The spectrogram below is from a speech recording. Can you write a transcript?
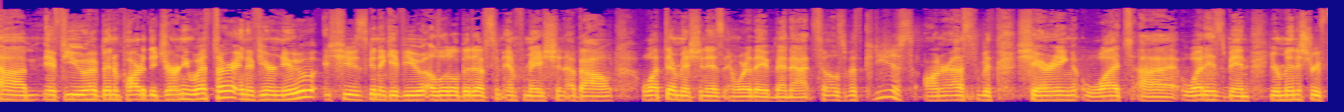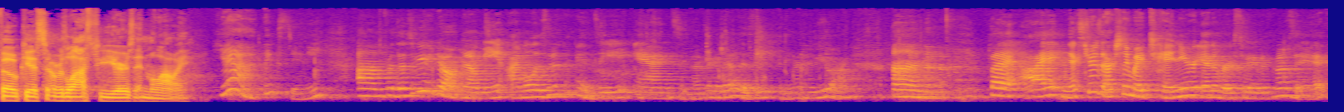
um, if you have been a part of the journey with her, and if you're new, she's going to give you a little bit of some information about what their mission is and where they've been at. So, Elizabeth, could you just honor us with sharing what uh, what has been your ministry focus over the last few years in Malawi? Yeah, thanks, Danny. Um, for those of you who don't know me, I'm Elizabeth Mapenzi, and sometimes I go by Lizzie, depending on who you are. Um, I next year is actually my 10 year anniversary with Mosaic.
